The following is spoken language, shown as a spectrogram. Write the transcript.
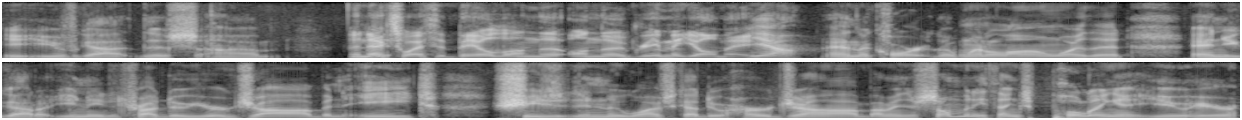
You, you've got this um, An ex-wife that bailed on the on the agreement y'all made. yeah, and the court that went along with it, and you got to you need to try to do your job and eat. She's the new wife's got to do her job. I mean, there's so many things pulling at you here,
